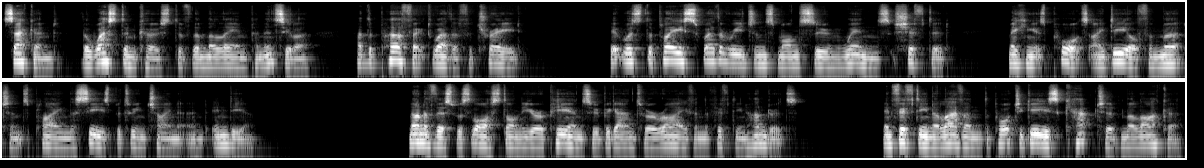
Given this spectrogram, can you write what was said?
Second, the western coast of the Malayan Peninsula had the perfect weather for trade. It was the place where the region's monsoon winds shifted, making its ports ideal for merchants plying the seas between China and India. None of this was lost on the Europeans who began to arrive in the 1500s. In 1511, the Portuguese captured Malacca,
